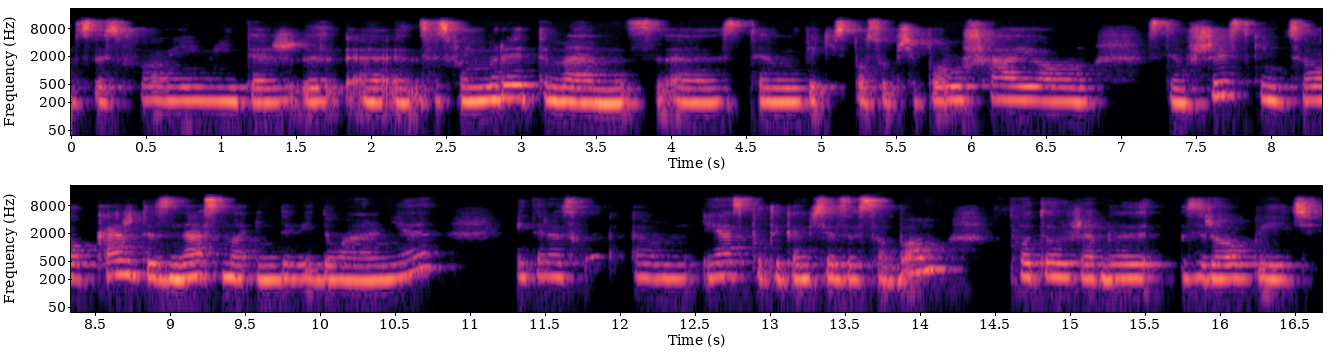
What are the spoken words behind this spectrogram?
ze swoimi też, e, e, ze swoim rytmem, z, e, z, tym, w jaki sposób się poruszają, z tym wszystkim, co każdy z nas ma indywidualnie. I teraz um, ja spotykam się ze sobą po to, żeby zrobić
